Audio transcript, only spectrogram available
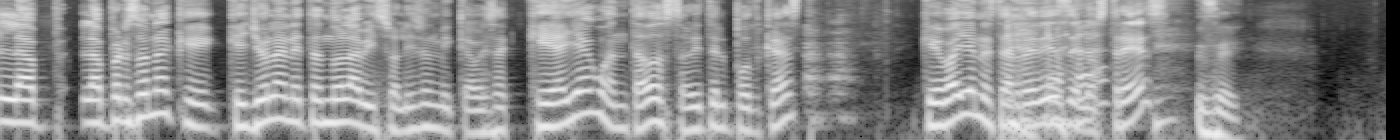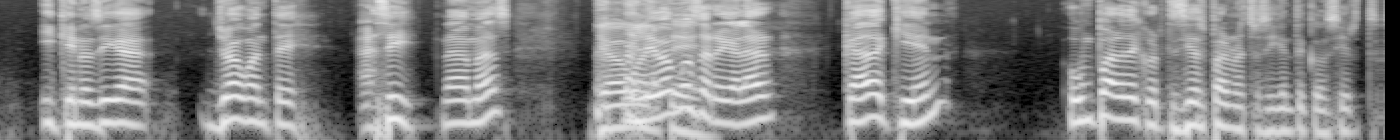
La, la persona que, que yo la neta no la visualizo en mi cabeza, que haya aguantado hasta ahorita el podcast, que vaya a nuestras redes de los tres Sí. y que nos diga, yo aguanté. Así, nada más. Yo Y le vamos a regalar cada quien un par de cortesías para nuestro siguiente concierto.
